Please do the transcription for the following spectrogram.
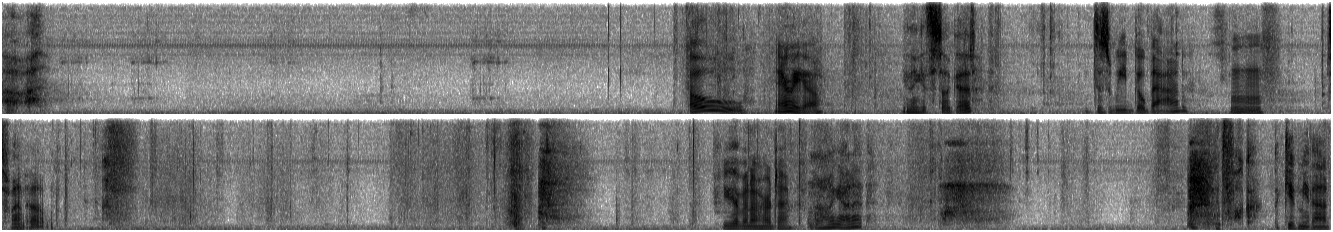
Ah, Oh, there we go. you think it's still good? Does weed go bad? Hmm. Let's find out. You having a hard time? No, I got it. Fuck. Give me that.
